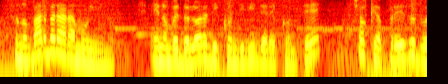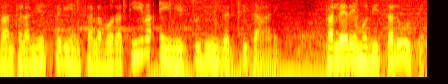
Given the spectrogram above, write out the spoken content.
Sono Barbara Ramoino e non vedo l'ora di condividere con te ciò che ho appreso durante la mia esperienza lavorativa e i miei studi universitari. Parleremo di salute,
